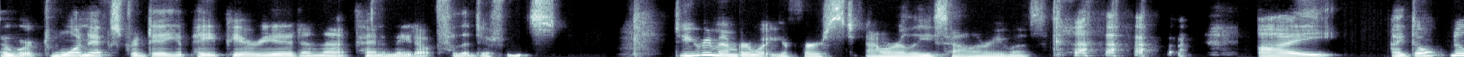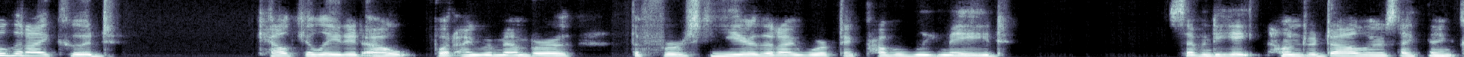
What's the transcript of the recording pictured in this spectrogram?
I worked one extra day a pay period, and that kind of made up for the difference. Do you remember what your first hourly salary was? I I don't know that I could calculate it out, but I remember the first year that I worked, I probably made seventy eight hundred dollars. I think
